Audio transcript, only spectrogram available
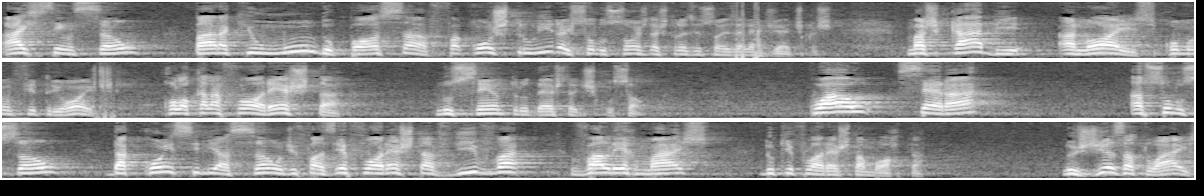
ascensão para que o mundo possa construir as soluções das transições energéticas. Mas cabe a nós, como anfitriões, colocar a floresta no centro desta discussão. Qual será a solução da conciliação de fazer floresta viva valer mais do que floresta morta. Nos dias atuais,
